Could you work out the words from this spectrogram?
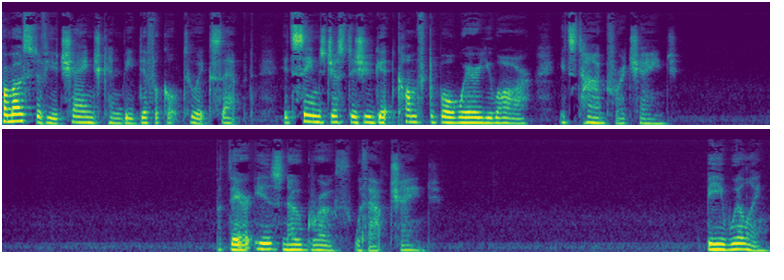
For most of you, change can be difficult to accept. It seems just as you get comfortable where you are, it's time for a change. But there is no growth without change. Be willing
